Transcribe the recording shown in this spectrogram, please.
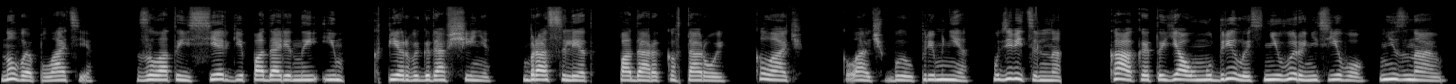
новое платье, золотые серьги, подаренные им к первой годовщине, браслет, подарок ко второй, клатч. Клатч был при мне. Удивительно, как это я умудрилась не выронить его. Не знаю,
